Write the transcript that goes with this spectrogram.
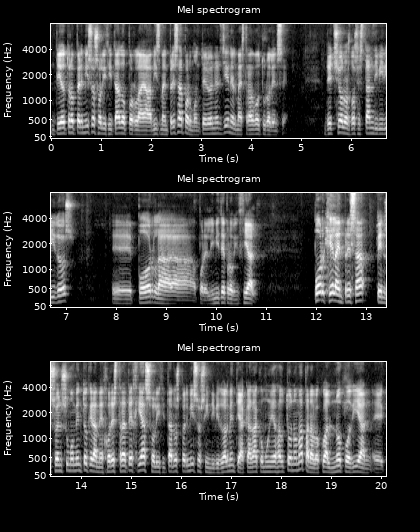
de otro permiso solicitado por la misma empresa, por Montero Energy, en el Maestrazgo Turolense. De hecho, los dos están divididos por el límite provincial porque la empresa pensó en su momento que era mejor estrategia solicitar los permisos individualmente a cada comunidad autónoma, para lo cual no podían, eh,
